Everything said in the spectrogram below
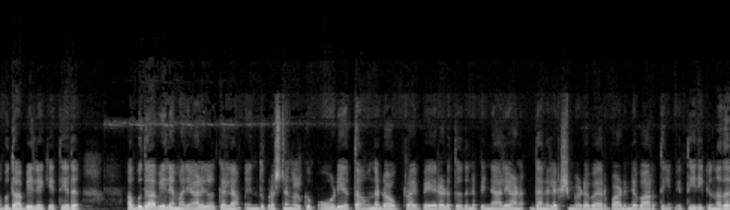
അബുദാബിയിലേക്ക് എത്തിയത് അബുദാബിയിലെ മലയാളികൾക്കെല്ലാം എന്തു പ്രശ്നങ്ങൾക്കും ഓടിയെത്താവുന്ന ഡോക്ടറായി പേരെടുത്തതിന് പിന്നാലെയാണ് ധനലക്ഷ്മിയുടെ വേർപാടിന്റെ വാർത്തയും എത്തിയിരിക്കുന്നത്.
